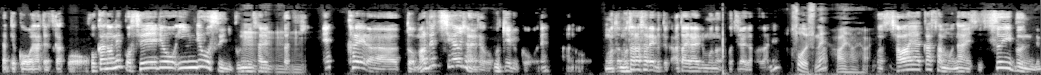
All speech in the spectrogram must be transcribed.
だってこう、なんていうんですか、こう、他のね、こう、清涼飲料水に分類されたうんうんうんうん時ね、彼らとまるで違うじゃないですか、受けるこうね、あの、もたもたらされるというか、与えられるものがこちら側がね、そうですね。はいはいはい。爽やかさもないし、水分で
